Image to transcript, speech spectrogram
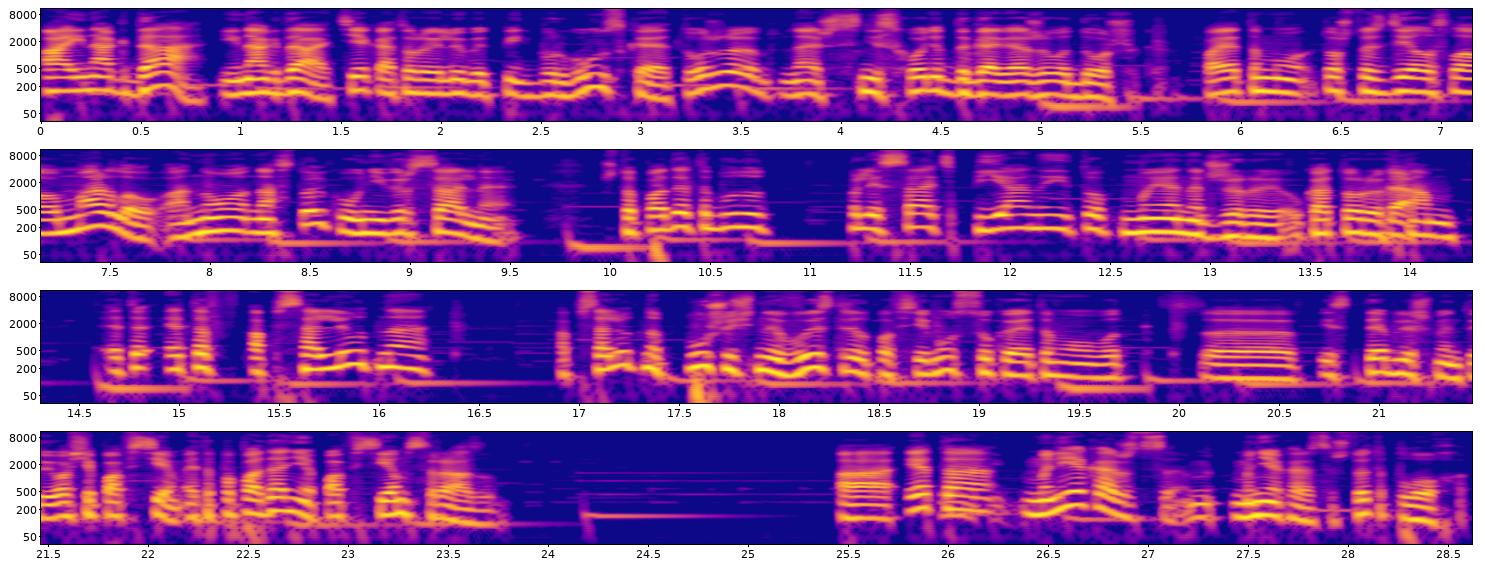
а иногда, иногда те, которые любят пить бургундское, тоже, знаешь, снисходят до говяжьего дошика. Поэтому то, что сделал Слава Марлоу, оно настолько универсальное, что под это будут плясать пьяные топ-менеджеры, у которых да. там... Это, это абсолютно абсолютно пушечный выстрел по всему, сука, этому вот э, истеблишменту и вообще по всем. Это попадание по всем сразу. А это, мне кажется, мне кажется, что это плохо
